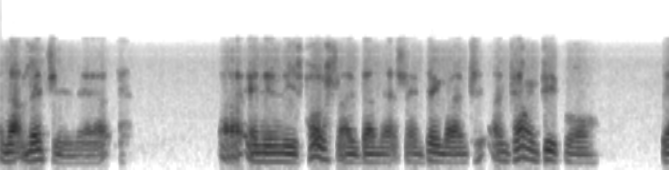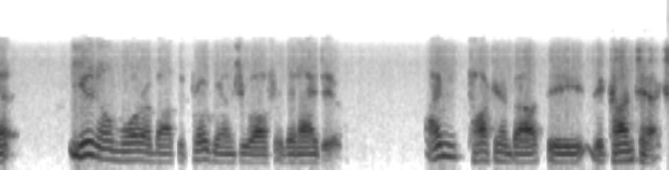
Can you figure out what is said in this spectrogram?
I'm not mentioning that. Uh, and in these posts, I've done that same thing, but I'm, t- I'm telling people that you know more about the programs you offer than I do. I'm talking about the, the context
